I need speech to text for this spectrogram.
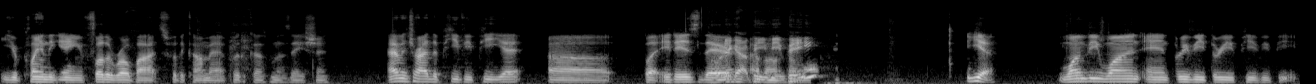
you're playing the game for the robots, for the combat, for the customization. I haven't tried the PvP yet, uh, but it is there. Oh, they got PvP. yeah, one v one and three v three PvP.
